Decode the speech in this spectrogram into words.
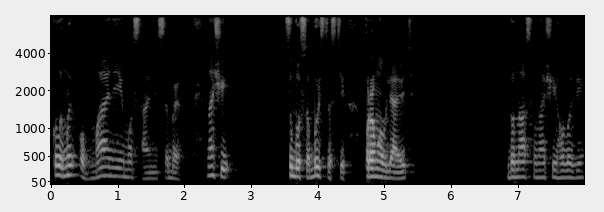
коли ми обманюємо самі себе. Наші субособистості промовляють до нас у нашій голові.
